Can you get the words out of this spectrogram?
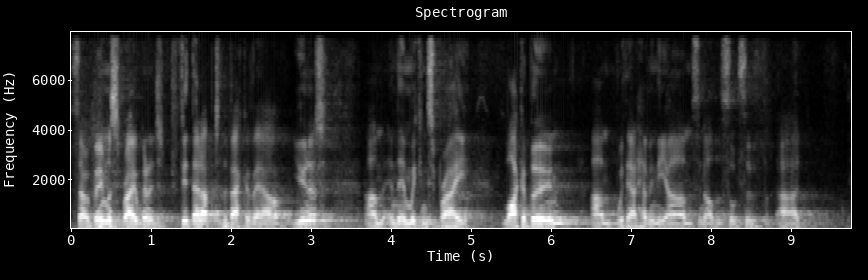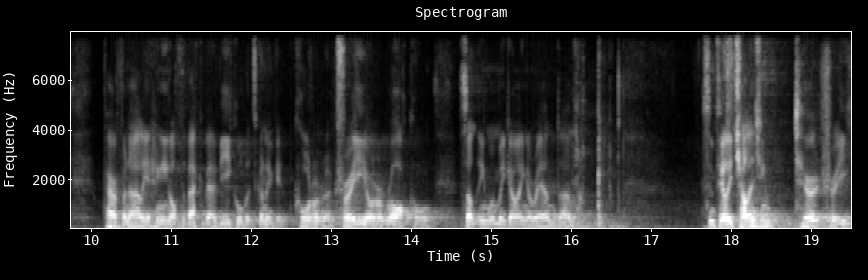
So, a boomless spray, we're going to fit that up to the back of our unit, um, and then we can spray like a boom um, without having the arms and other sorts of uh, paraphernalia hanging off the back of our vehicle that's going to get caught on a tree or a rock or something when we're going around um, some fairly challenging territory.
